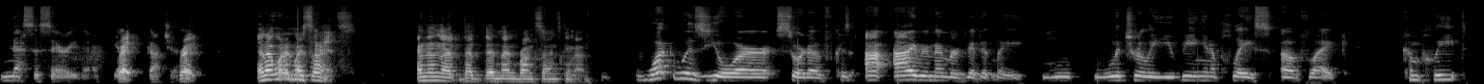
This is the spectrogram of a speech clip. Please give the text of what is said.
necessary there. Yeah, Right, Gotcha. right? And I wanted my science, and then that, that and then wrong science came out. What was your sort of because I, I remember vividly l- literally you being in a place of like complete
